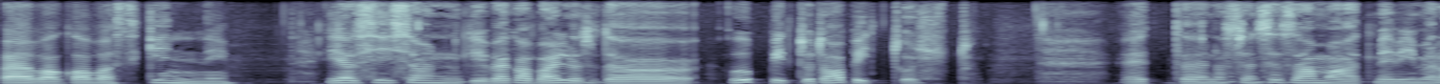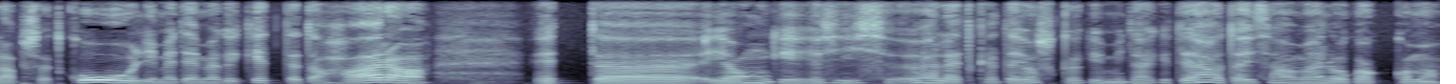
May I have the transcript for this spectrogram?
päevakavas kinni. Ja siis ongi väga palju seda õpitud abitust. et äh, noh, see on seesama, et me viime lapsed kooli, me teeme kõik ette-taha ära, et ja ongi, ja siis ühel hetkel ta ei oskagi midagi teha, ta ei saa oma eluga hakkama.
